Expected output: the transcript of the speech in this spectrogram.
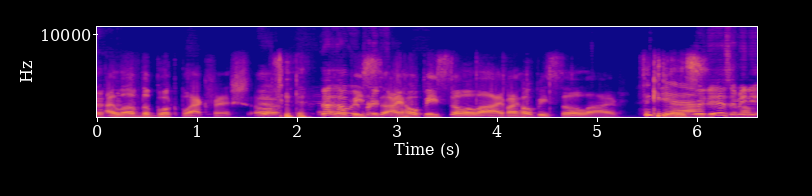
I love the book Blackfish. Oh, yeah. I, That, that hope he's, I hope he's still alive. I hope he's still alive. I think he Yeah. Is. it is. I mean, Oh. he,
